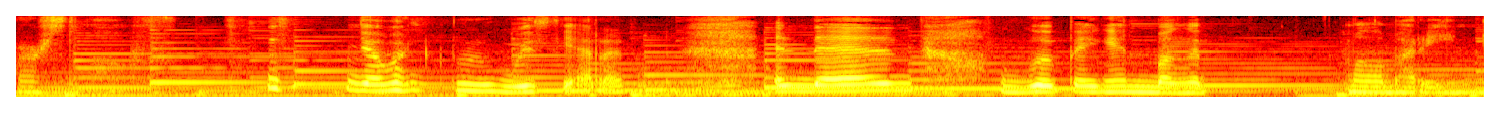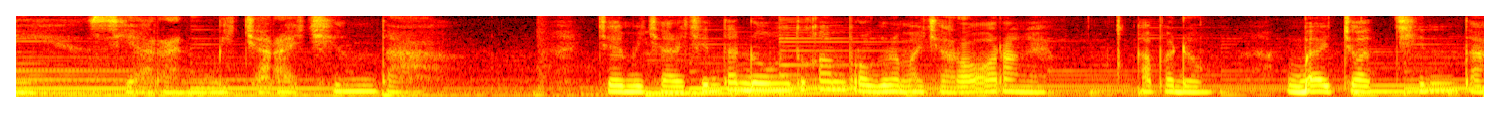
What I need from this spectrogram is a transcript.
first love. Zaman dulu gue siaran. And then gue pengen banget malam hari ini siaran bicara cinta. Jangan bicara cinta dong itu kan program acara orang ya apa dong? Bacot cinta.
